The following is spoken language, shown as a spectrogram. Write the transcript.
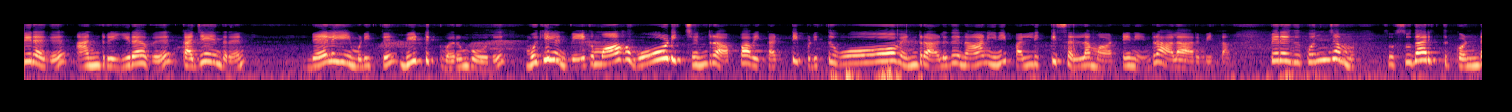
பிறகு அன்று இரவு கஜேந்திரன் வேலையை முடித்து வீட்டுக்கு வரும்போது முகிலன் வேகமாக ஓடி சென்று அப்பாவை கட்டி பிடித்து ஓவென்று அழுது நான் இனி பள்ளிக்கு செல்ல மாட்டேன் என்று அழ ஆரம்பித்தான். பிறகு கொஞ்சம் சு சுதாரித்து கொண்ட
